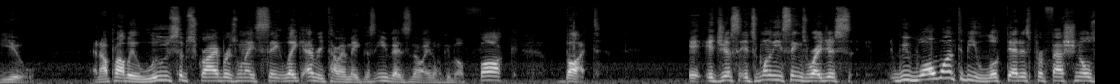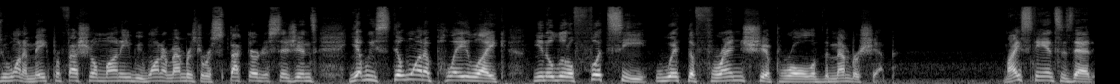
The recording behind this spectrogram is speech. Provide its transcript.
you and I'll probably lose subscribers when I say like every time I make this. You guys know I don't give a fuck, but it, it just it's one of these things where I just we all want to be looked at as professionals. We want to make professional money. We want our members to respect our decisions. Yet we still want to play like, you know, little footsie with the friendship role of the membership. My stance is that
